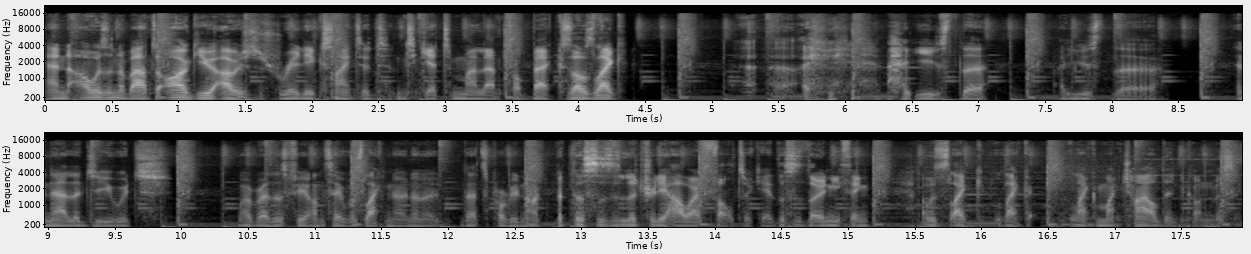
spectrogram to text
and I wasn't about to argue. I was just really excited to get my laptop back because I was like, I, I used the I used the analogy which my brother's fiance was like, no, no, no, that's probably not. But this is literally how I felt. Okay, this is the only thing. I was like, like, like my child had gone missing.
